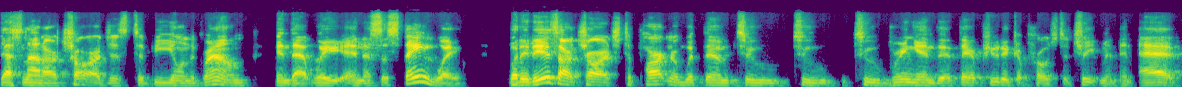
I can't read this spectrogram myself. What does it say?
that's not our charge is to be on the ground in that way in a sustained way. But it is our charge to partner with them to to to bring in the therapeutic approach to treatment and add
